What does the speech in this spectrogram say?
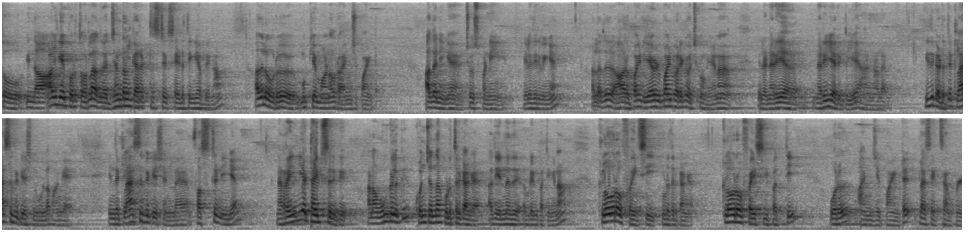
ஸோ இந்த ஆல்கை பொறுத்தவரையில் அதில் ஜென்ரல் கேரக்டரிஸ்டிக்ஸ் எடுத்தீங்க அப்படின்னா அதில் ஒரு முக்கியமான ஒரு அஞ்சு பாயிண்ட் அதை நீங்கள் சூஸ் பண்ணி எழுதிடுவீங்க. அல்லது ஆறு பாயிண்ட் ஏழு பாயிண்ட் வரைக்கும் வச்சுக்கோங்க. ஏன்னா இதில் நிறைய நிறைய இருக்கு இல்லையா? அதனால். இதுக்கடுத்து கிளாஸிஃபிகேஷனுக்குள்ளே வாங்க. இந்த கிளாஸிஃபிகேஷனில் ஃபஸ்ட்டு நீங்கள் நிறைய டைப்ஸ் இருக்குது ஆனால் உங்களுக்கு கொஞ்சம் தான் கொடுத்துருக்காங்க. அது என்னது அப்படின்னு பார்த்தீங்கன்னா குளோரோஃபைசி கொடுத்துருக்காங்க. குளோரோஃபைசி பற்றி ஒரு அஞ்சு பாயிண்ட்டு ப்ளஸ் எக்ஸாம்பிள்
